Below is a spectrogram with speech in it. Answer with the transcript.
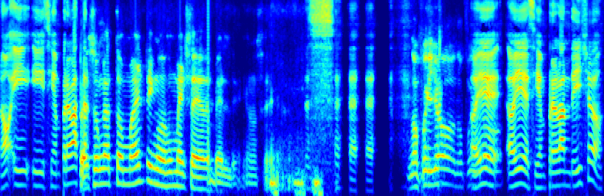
No, y, y siempre va a ¿Pero estar. es un Aston Martin o es un Mercedes verde? Yo no sé. No fui yo, no fui Oye, oye, siempre lo han dicho.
